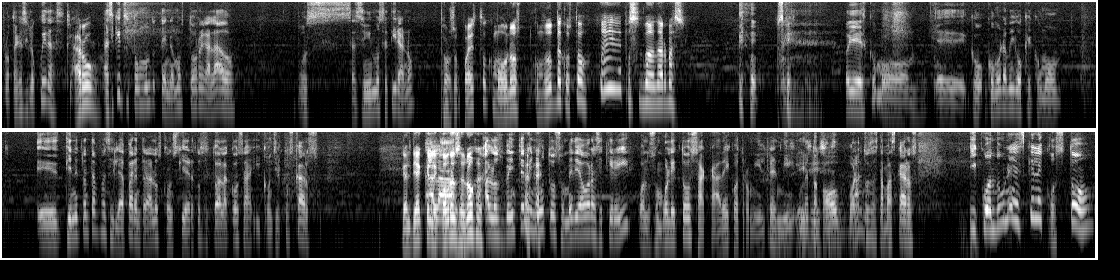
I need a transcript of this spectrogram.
proteges y lo cuidas. Claro, Así que si todo el mundo tenemos todo regalado, pues así mismo se tira, ¿no? Por supuesto. Como, unos, como no te costó, eh, pues van a dar más. Pues Oye, es como, eh, co- como un amigo que como eh, tiene tanta facilidad para entrar a los conciertos y toda la cosa, y conciertos caros. que el día que A le la- cobran se enoja. A los 20 minutos o media hora se quiere ir, cuando son boletos acá de 4 mil, 3 mil, y me sí, tocó sí, sí. boletos Ah, no. hasta más caros. Y cuando una vez que le costó,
